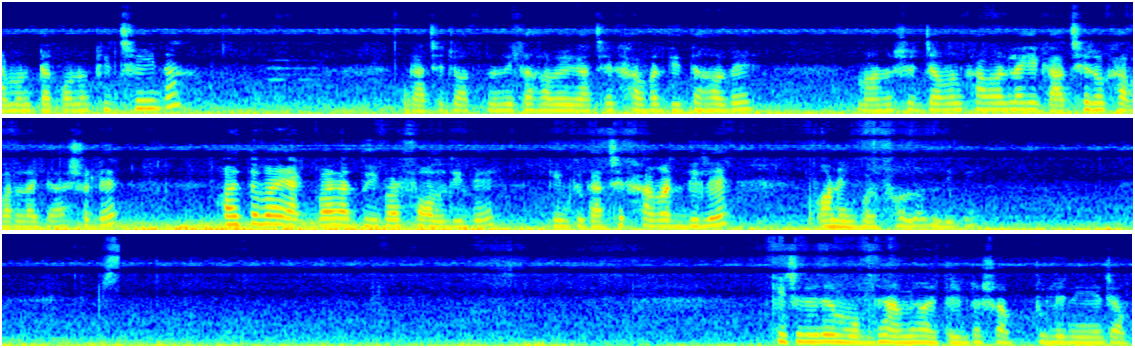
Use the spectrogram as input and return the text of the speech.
এমনটা কোনো কিছুই না। গাছে যত্ন নিতে হবে, গাছে খাবার দিতে হবে। মানুষের যেমন খাবার লাগে, গাছেরও খাবার লাগে আসলে। হয়তো বা একবার আর দুইবার ফল দিবে, কিন্তু গাছে খাবার দিলে অনেকবার ফলন দিবে। কিছুদিনের মধ্যে আমি হয়তো এগুলো সব তুলে নিয়ে যাব।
